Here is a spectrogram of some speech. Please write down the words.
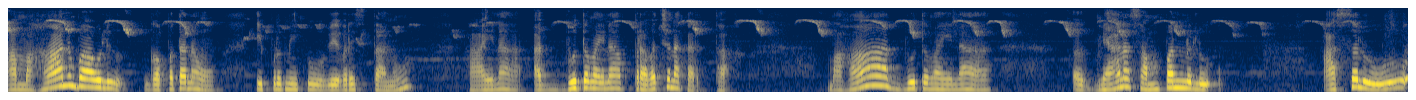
ఆ మహానుభావులు గొప్పతనం ఇప్పుడు మీకు వివరిస్తాను. ఆయన అద్భుతమైన ప్రవచనకర్త. మహా అద్భుతమైన జ్ఞాన సంపన్నులు. అస్సలు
